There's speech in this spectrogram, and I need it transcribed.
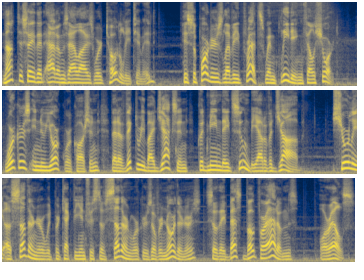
Not to say that Adams' allies were totally timid. His supporters levied threats when pleading fell short. Workers in New York were cautioned that a victory by Jackson could mean they'd soon be out of a job. Surely a Southerner would protect the interests of Southern workers over Northerners, so they best vote for Adams, or else.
